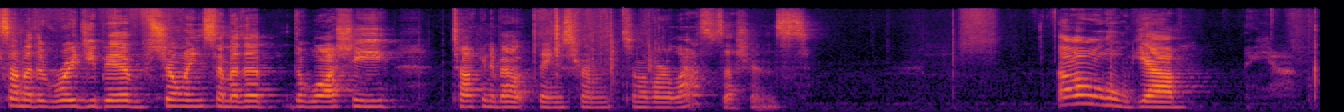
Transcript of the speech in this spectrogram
some of the Roy G. Biv showing some of the, the washi, talking about things from some of our last sessions. Oh, yeah. yeah.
